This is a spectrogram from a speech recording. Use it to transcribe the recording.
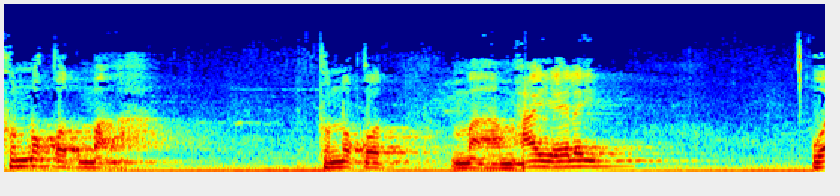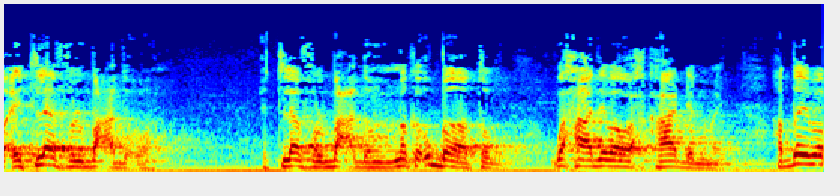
ku noqod ma aha ku noqod ma aha maxaa yeelay waa itlaaf اlbacdi un itlaaf اlbacdi un markay u badato waxaadi baa wax kaa dhimay haddayba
